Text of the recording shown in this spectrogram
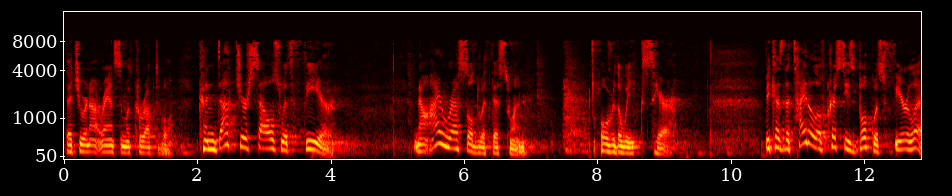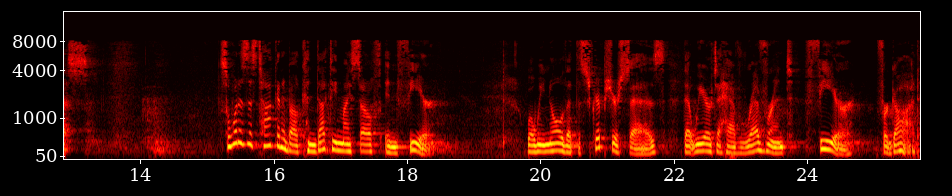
that you are not ransomed with corruptible. Conduct yourselves with fear. Now I wrestled with this one. over the weeks here. Because the title of Christie's book was Fearless. So what is this talking about? Conducting myself in fear. Well, we know that the scripture says that we are to have reverent fear for God.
